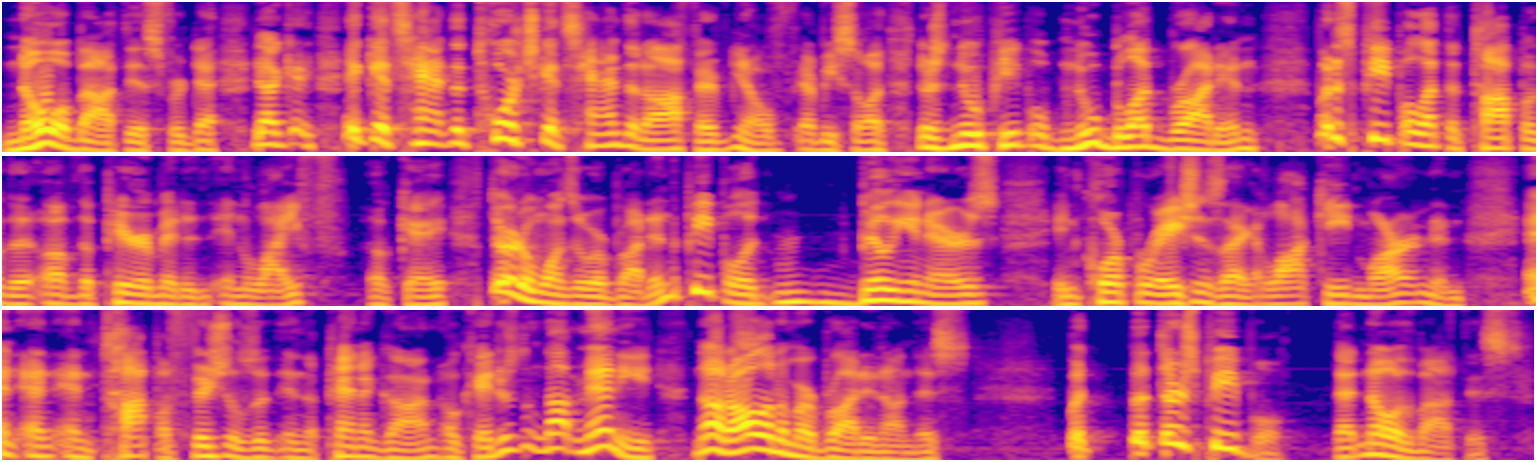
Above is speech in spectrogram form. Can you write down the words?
know about this for de- it gets hand the torch gets handed off. Every, you know, every so there's new people, new blood brought in, but it's people at the top of the of the pyramid in, in life. Okay, they're the ones who were brought in. The people, billionaires in corporations like Lockheed Martin and and and, and top officials in the Pentagon. Okay, there's not many, not all of them are brought in on this, but but there's people that know about this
